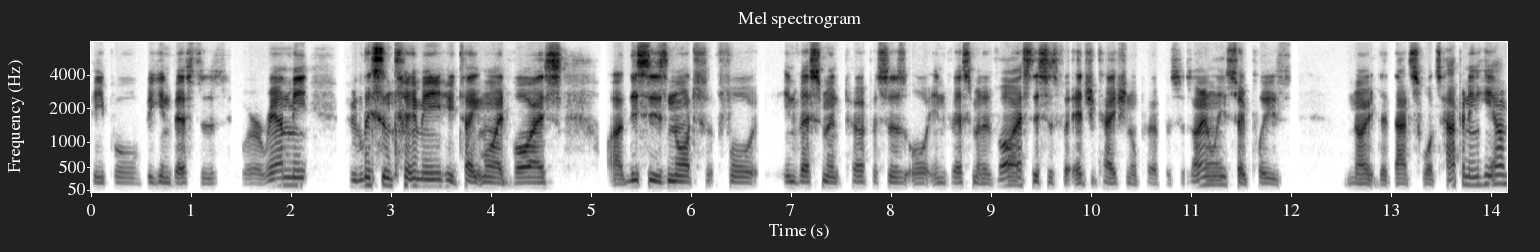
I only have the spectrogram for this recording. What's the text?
people, big investors who are around me, who listen to me, who take my advice. Uh, this is not for investment purposes or investment advice. This is for educational purposes only. So please note that that's what's happening here.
